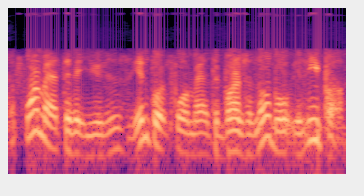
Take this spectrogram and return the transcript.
the format that it uses, the input format that Barnes & Noble, is EPUB,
